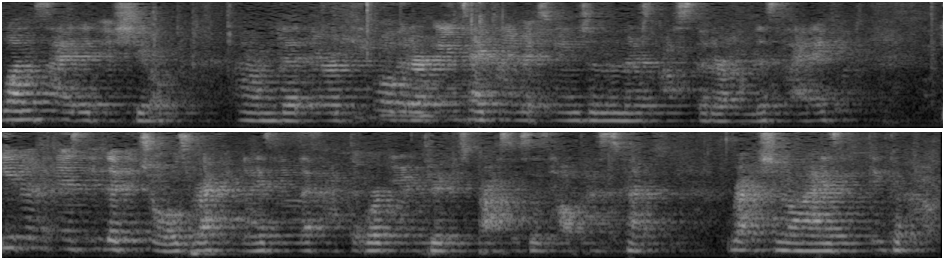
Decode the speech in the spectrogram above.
one-sided issue. Um, that there are people that are anti-climate change, and then there's us that are on this side. I think even as individuals, recognizing the fact that we're going through these processes help us kind of rationalize and think about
